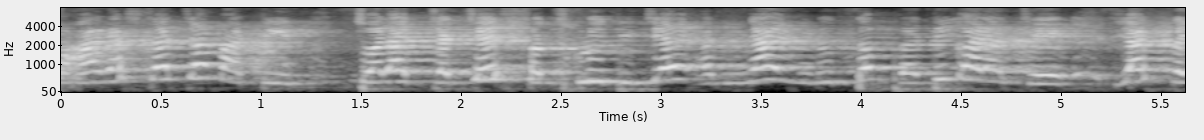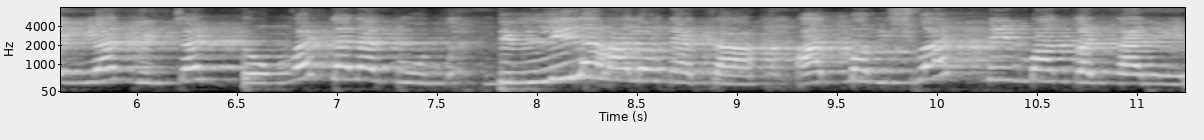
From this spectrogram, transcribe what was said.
महाराष्ट्राच्या मातीत स्वराज्याचे संस्कृतीचे अन्याय विरुद्ध प्रतिकाराचे या सह्याद्रीच्या डोंगर तळातून दिल्लीला हलवण्याचा आत्मविश्वास निर्माण करणारे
